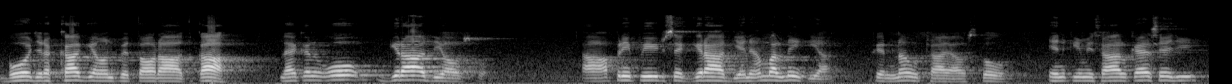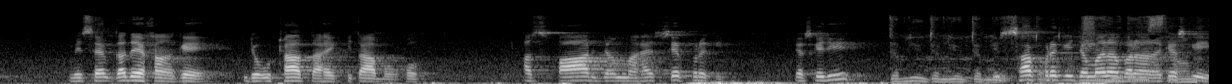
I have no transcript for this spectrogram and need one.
بوجھ رکھا گیا ان پہ تورات کا، لیکن وہ گرا دیا اس کو۔ اپنی پیٹھ سے گرا دیا یعنی عمل نہیں کیا، پھر نہ اٹھایا اس کو۔ ان کی مثال کیسے جی؟ مثل گدے خاں کے، جو اٹھاتا ہے کتابوں کو۔ اسپار جمع ہے صفر کی۔ کس کی جی؟ سفر کی جمع نہ بنانا کس کی؟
